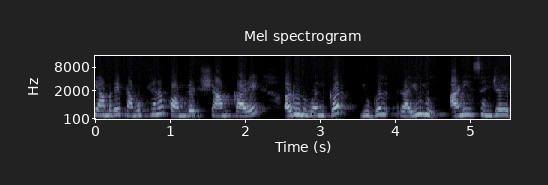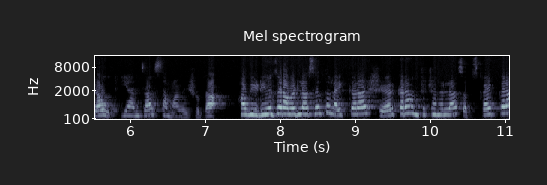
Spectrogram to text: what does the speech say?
यामध्ये प्रामुख्यानं कॉम्रेड श्याम काळे अरुण वनकर युगल रायुलू आणि संजय राऊत यांचा समावेश होता. हा व्हिडिओ जर आवडला असेल तर लाईक करा शेअर करा आमच्या चॅनलला सबस्क्राईब करा.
